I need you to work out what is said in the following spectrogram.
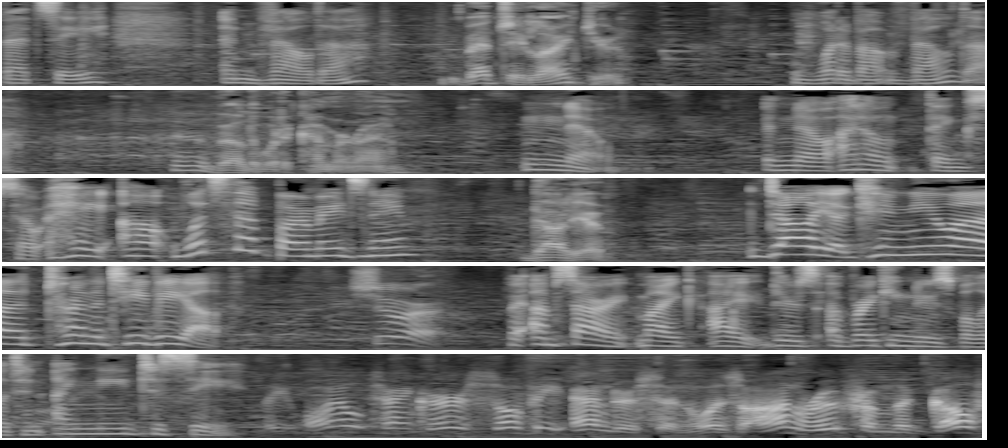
Betsy, and Velda. Betsy liked you. What about Velda? Uh, Velda would have come around. No. No, I don't think so. Hey, uh, what's that barmaid's name? Dahlia. Dahlia, can you, uh, turn the TV up? Sure. Wait, I'm sorry, Mike. I there's a breaking news bulletin. I need to see. The oil tanker Sophie Anderson was en route from the Gulf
